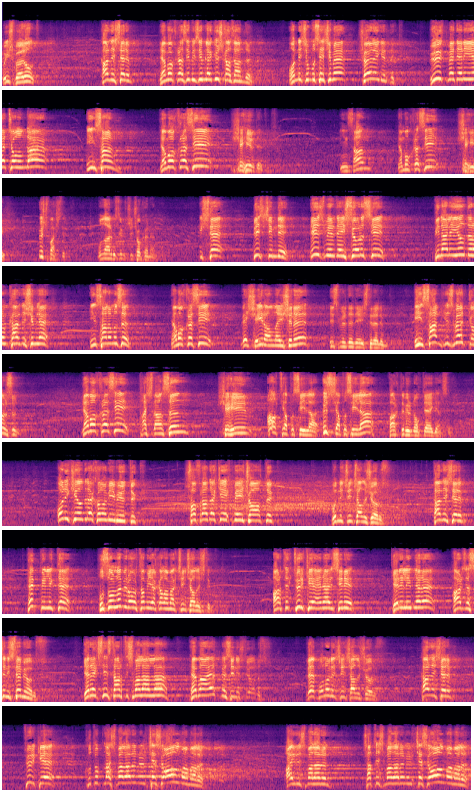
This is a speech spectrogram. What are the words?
Bu iş böyle oldu. Kardeşlerim, demokrasi bizimle güç kazandı. Onun için bu seçime şöyle girdik. Büyük medeniyet yolunda insan, demokrasi, şehir dedik. İnsan, demokrasi, şehir. Üç başlık. Bunlar bizim için çok önemli. İşte biz şimdi İzmir'de istiyoruz ki Binali Yıldırım kardeşimle insanımızı, demokrasi ve şehir anlayışını İzmir'de değiştirelim. İnsan hizmet görsün. Demokrasi taşlansın. Şehir altyapısıyla, üst yapısıyla farklı bir noktaya gelsin. 12 yıldır ekonomiyi büyüttük. Sofradaki ekmeği çoğalttık. Bunun için çalışıyoruz. Kardeşlerim hep birlikte huzurlu bir ortamı yakalamak için çalıştık. Artık Türkiye enerjisini gerilimlere harcasın istemiyoruz. Gereksiz tartışmalarla heba etmesin istiyoruz. Ve bunun için çalışıyoruz. Kardeşlerim, Türkiye kutuplaşmaların ülkesi olmamalı. Ayrışmaların, çatışmaların ülkesi olmamalı.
